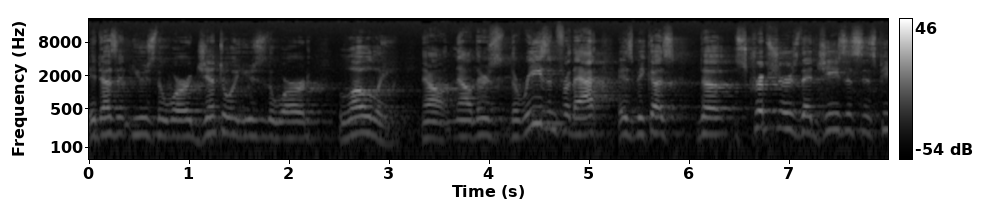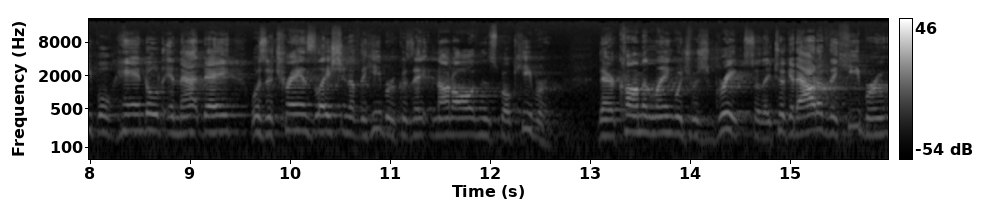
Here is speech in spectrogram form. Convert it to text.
it doesn't use the word gentle, it uses the word lowly. Now, now there's the reason for that is because the scriptures that Jesus' people handled in that day was a translation of the Hebrew because not all of them spoke Hebrew. Their common language was Greek, so they took it out of the Hebrew,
